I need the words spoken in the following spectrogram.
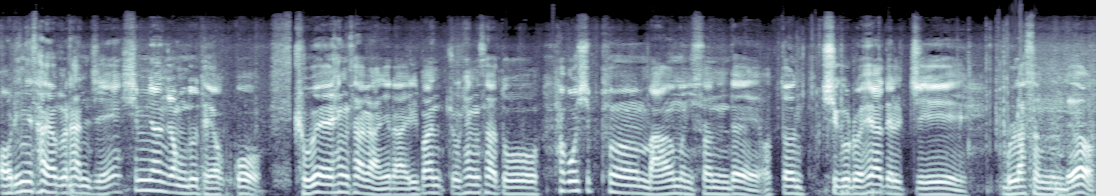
어린이 사역을 한 지 10년 정도 되었고 교회 행사가 아니라 일반 쪽 행사도 하고 싶은 마음은 있었는데 어떤 식으로 해야 될지 몰랐었는데요.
